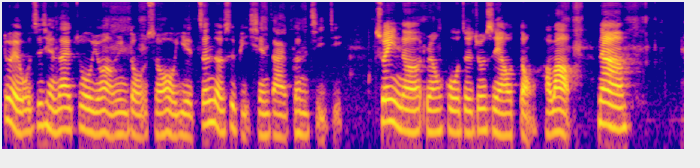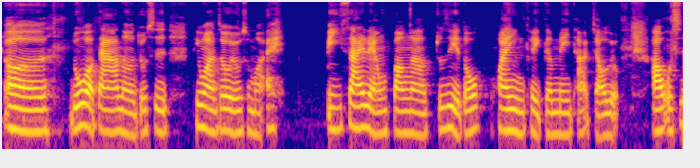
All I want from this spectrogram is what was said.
对，我之前在做有氧运动的时候，也真的是比现在更积极。所以呢，人活着就是要动，好不好？那呃，如果大家呢，就是听完之后有什么哎鼻塞良方啊，就是也都。欢迎可以跟 Meta 交流。好，我是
